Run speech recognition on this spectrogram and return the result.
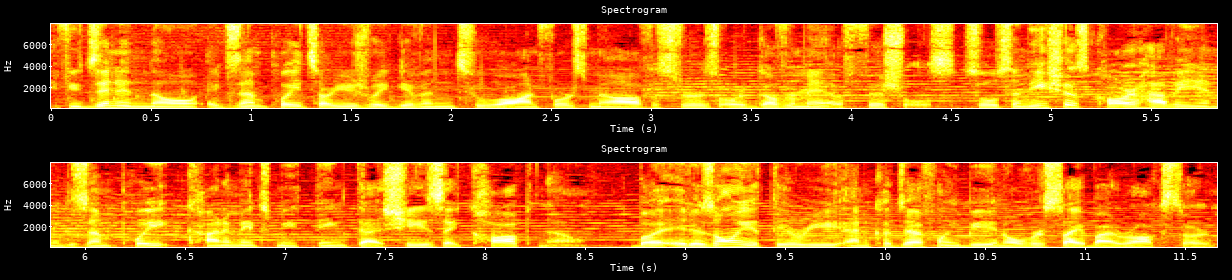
If you didn't know, exempt plates are usually given to law enforcement officers or government officials. So Tanisha's car having an exempt plate kind of makes me think that she is a cop now. But it is only a theory and could definitely be an oversight by Rockstar.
